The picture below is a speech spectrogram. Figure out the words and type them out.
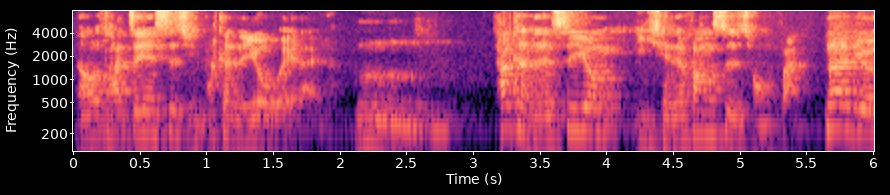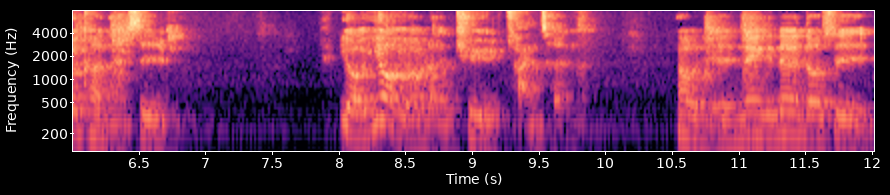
然后他这件事情，他可能又回来了。嗯，他可能是用以前的方式重返，那就有可能是有又有人去传承了。那我觉得那个那个都是。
